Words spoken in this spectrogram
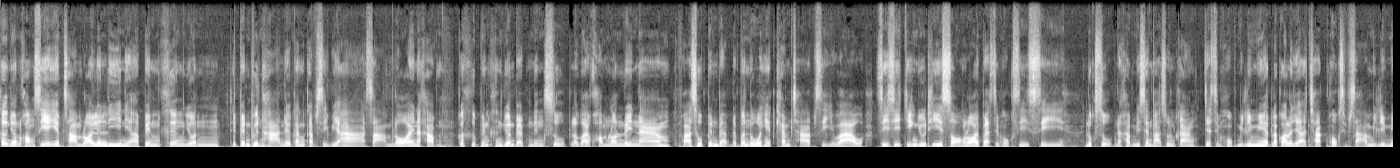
เครื่องยนต์ของ CIF 300 Rally เนี่ย เป็นเครื่องยนต์ที่เป็นพื้นฐานเดียวกันกับ CBR 300 นะครับ ก็คือเป็นเครื่องยนต์แบบ 1 สูบ ระบายความร้อนด้วยน้ำ ฝาสูบเป็นแบบ Double Overhead Camshaft 4 วาล์ว CC จริงอยู่ที่ 286 CC ลูกสูบนะครับมีเส้นผ่าศูนย์กลาง 76มิลลิเมตรแล้วก็ระยะชัก 63มิลลิเม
